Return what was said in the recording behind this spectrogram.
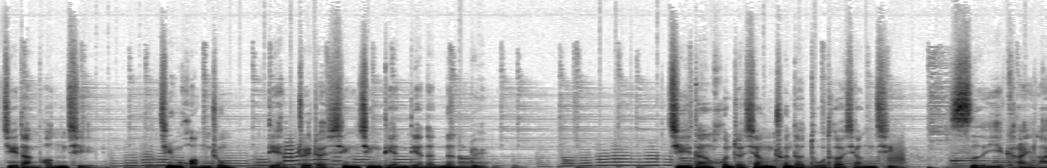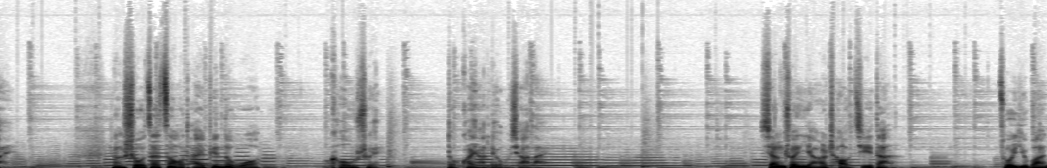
鸡蛋蓬起，金黄中点缀着星星点点的嫩绿。鸡蛋混着香椿的独特香气，肆意开来，让守在灶台边的我，口水都快要流下来。香椿芽炒鸡蛋，做一碗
